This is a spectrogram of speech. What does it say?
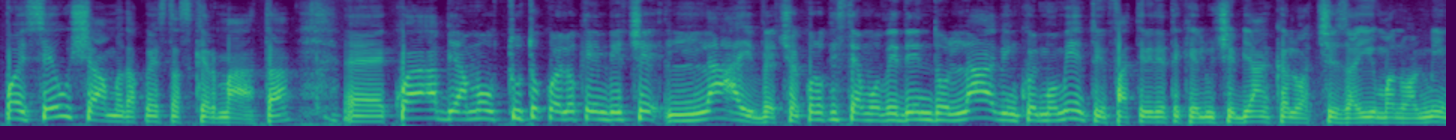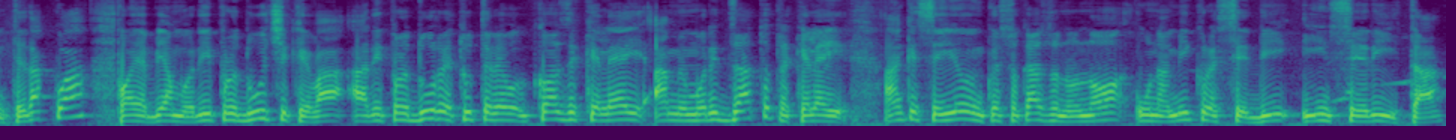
Poi se usciamo da questa schermata eh, qua abbiamo tutto quello che invece live cioè quello che stiamo vedendo live in quel momento. Infatti vedete che luce bianca l'ho accesa io manualmente da qua. Poi abbiamo riproduci che va a riprodurre riprodurre tutte le cose che lei ha memorizzato perché lei anche se io in questo caso non ho una micro sd inserita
